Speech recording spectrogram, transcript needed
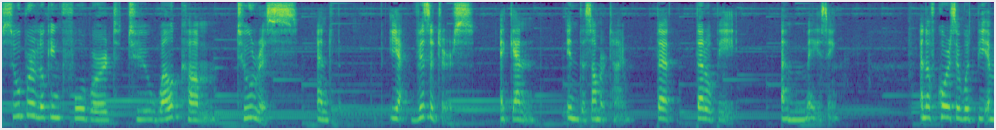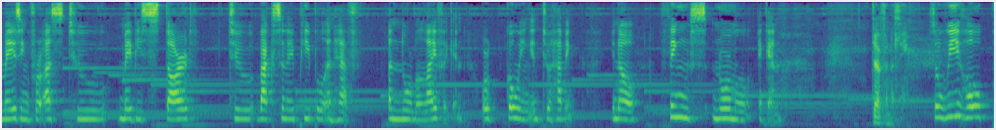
super looking forward to welcome tourists and yeah, visitors again in the summertime. That that'll be amazing. And of course, it would be amazing for us to maybe start to vaccinate people and have a normal life again, or going into having, you know, things normal again. definitely. So we hope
